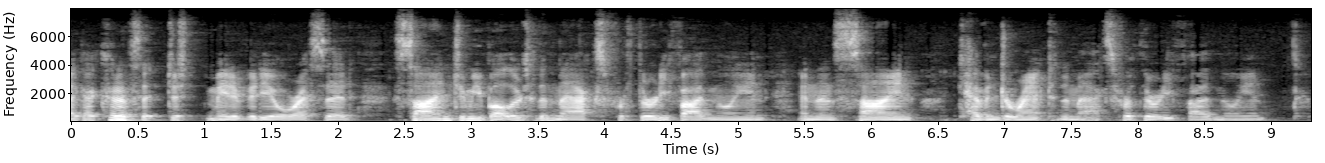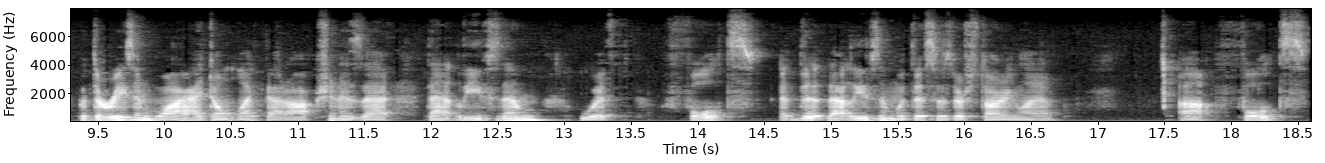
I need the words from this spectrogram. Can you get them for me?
like I could have just made a video where I said sign Jimmy Butler to the max for 35 million and then sign Kevin Durant to the max for 35 million. But the reason why I don't like that option is that that leaves them with Fultz. Th- that leaves them with this as their starting lineup: uh, Fultz,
